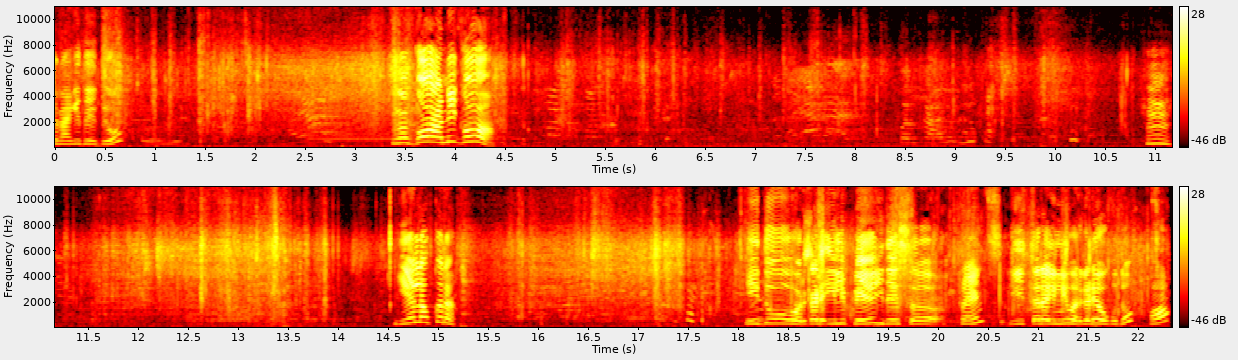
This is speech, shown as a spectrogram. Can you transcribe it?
ಚೆನ್ನಾಗಿದೆ ಇದು. ಗೋ ಅನಿ ಗೋ. ಹ್ಞೂ ಏ, ಲೌಕರ. ಇದು ಹೊರಗಡೆ, ಇಲ್ಲಿ ಪ್ಲೇ ಇದೆ ಸ ಫ್ರೆಂಡ್ಸ್ ಈ ಥರ ಇಲ್ಲಿ ಹೊರಗಡೆ ಹೋಗೋದು. ಹಾಂ.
